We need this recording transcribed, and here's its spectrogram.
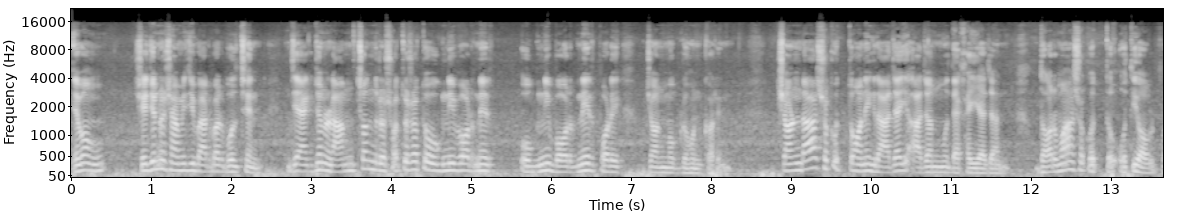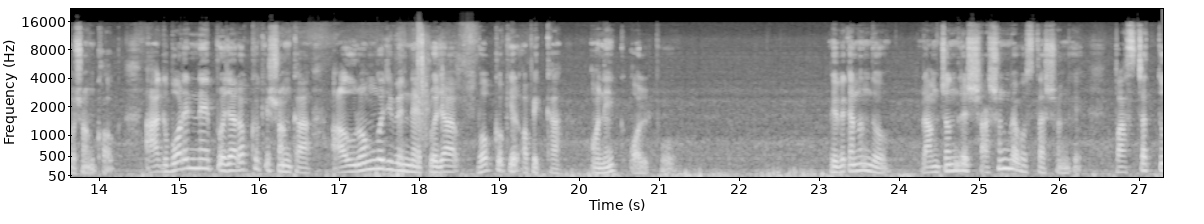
এবং সেজন্য স্বামীজি বারবার বলছেন যে একজন রামচন্দ্র শত শত অগ্নিবর্ণের অগ্নিবর্ণের পরে জন্মগ্রহণ করেন। চণ্ডাশকত্ব অনেক রাজাই আজন্ম দেখাইয়া যান। ধর্মাশকত্ব অতি অল্প সংখ্যক। আকবরের ন্যায় প্রজারক্ষকের সংখ্যা আওরঙ্গজীবের ন্যায় প্রজাভক্ষকের অপেক্ষা অনেক অল্প। বিবেকানন্দ রামচন্দ্রের শাসন ব্যবস্থার সঙ্গে পাশ্চাত্য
